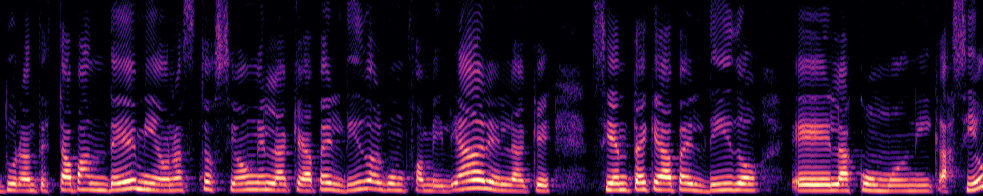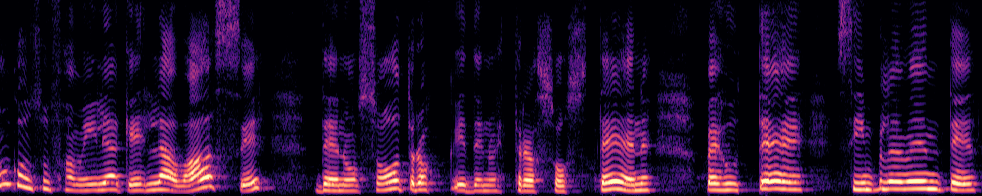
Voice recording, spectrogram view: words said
durante esta pandemia una situación en la que ha perdido algún familiar, en la que siente que ha perdido eh, la comunicación con su familia, que es la base de nosotros, de nuestro sostén, pues usted simplemente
